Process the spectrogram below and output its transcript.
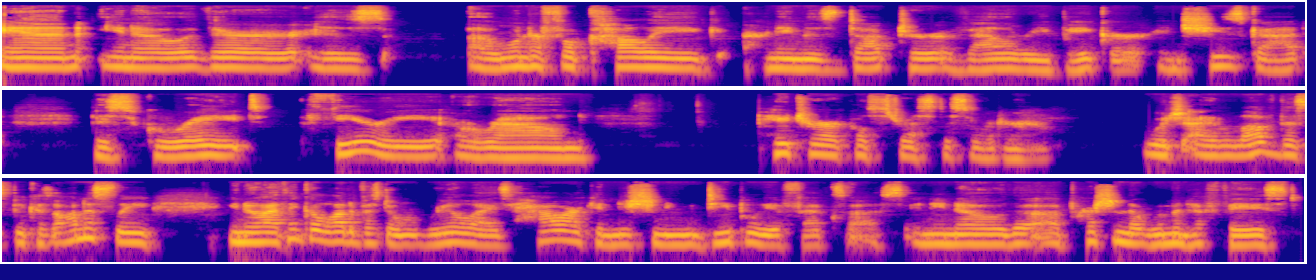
And you know there is a wonderful colleague her name is dr valerie baker and she's got this great theory around patriarchal stress disorder which I love this because honestly, you know, I think a lot of us don't realize how our conditioning deeply affects us. And, you know, the oppression that women have faced,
